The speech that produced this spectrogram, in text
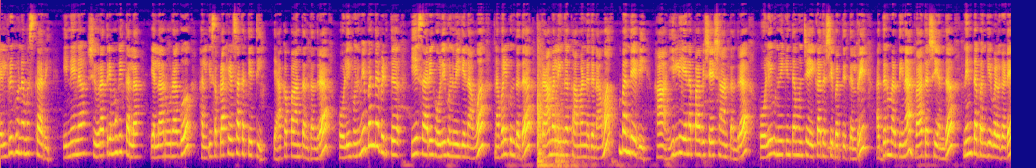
ಎಲ್ರಿಗೂ ನಮಸ್ಕಾರ ರೀ ಇನ್ನೇನ ಶಿವರಾತ್ರಿ ಮುಗಿತಲ್ಲ? ಎಲ್ಲಾರ ಊರಾಗೂ ಹಲ್ಗಿ ಸಪ್ಲ ಕೇಳ್ಸಾಕತ್ತೈತಿ. ಯಾಕಪ್ಪ ಅಂತಂತಂದ್ರ ಹೋಳಿ ಹುಣ್ಣಿಮೆ ಬಂದೇ ಬಿಡ್ತು. ಈ ಸಾರಿ ಹೋಳಿ ಹುಣ್ಣಿಮೆಗೆ ನಾವು ನವಲ್ಗುಂದದ ರಾಮಲಿಂಗ ಕಾಮಣ್ಣಗೆ ನಾವು ಬಂದೇವಿ. ಹಾ, ಇಲ್ಲಿ ಏನಪ್ಪಾ ವಿಶೇಷ ಅಂತಂದ್ರ ಹೋಳಿ ಹುಣ್ಣಿಮೆಗಿಂತ ಮುಂಚೆ ಏಕಾದಶಿ ಬರ್ತೈತಲ್ರಿ? ಅದರ ಮರ್ದಿನ ದ್ವಾದಶಿ ಎಂದು ನಿಂತ ಬಂಗಿ ಒಳಗಡೆ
